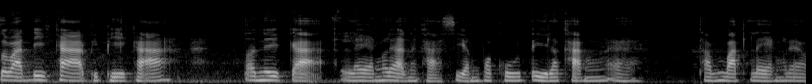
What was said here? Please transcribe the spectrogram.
สวัสดีค่ะพี่พีค่ะตอนนี้กะแรงแล้วนะคะ เสียงพระครูตีละครั้งอ่าทำวัดแรงแล้ว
